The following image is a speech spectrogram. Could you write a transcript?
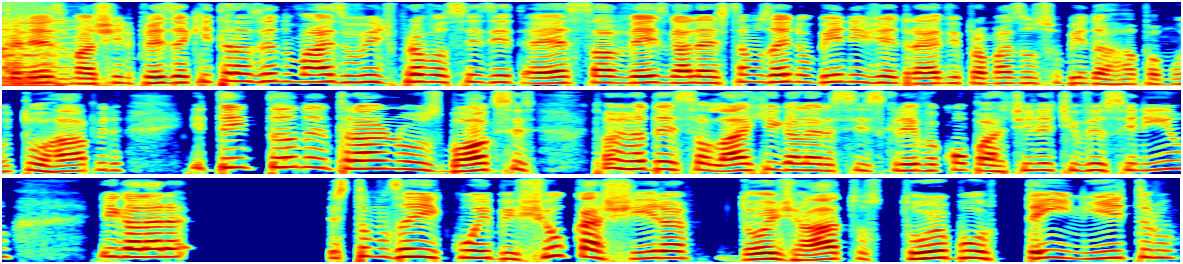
galera, beleza? Machine Plays aqui trazendo mais um vídeo pra vocês e dessa vez, galera, estamos aí no BNG Drive para mais um subindo a rampa muito rápido e tentando entrar nos boxes. Então já deixe seu like, galera, se inscreva, compartilha, ative o sininho. E galera, estamos aí com o Ibichu Kashira, dois jatos, turbo, tem nitro.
